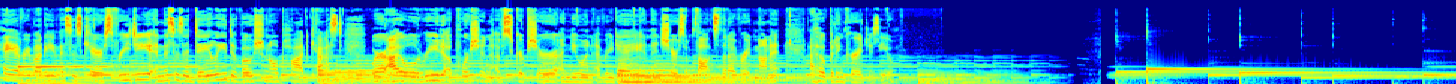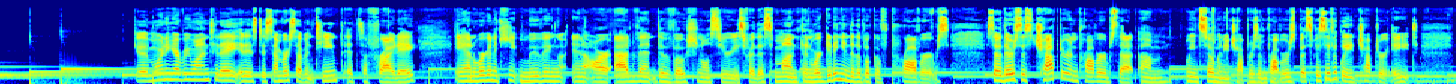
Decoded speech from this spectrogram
Hey, everybody, this is Karis Frigi, and this is a daily devotional podcast where I will read a portion of scripture, a new one every day, and then share some thoughts that I've written on it. I hope it encourages you. Good morning, everyone. Today it is December 17th, it's a Friday. And we're going to keep moving in our Advent devotional series for this month. And we're getting into the book of Proverbs. So there's this chapter in Proverbs that, um, I mean, so many chapters in Proverbs, but specifically chapter 8,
